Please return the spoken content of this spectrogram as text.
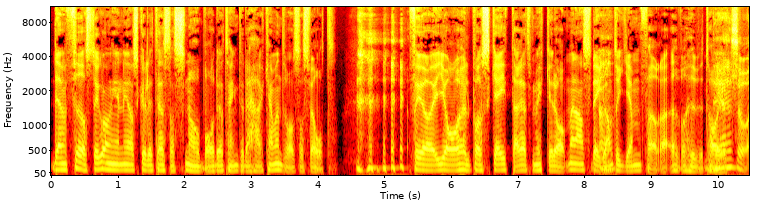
den första gången jag skulle testa snowboard, jag tänkte det här kan väl inte vara så svårt. För jag, jag höll på att skata rätt mycket då, men alltså det går Ja. inte att jämföra Det överhuvudtaget. är så.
